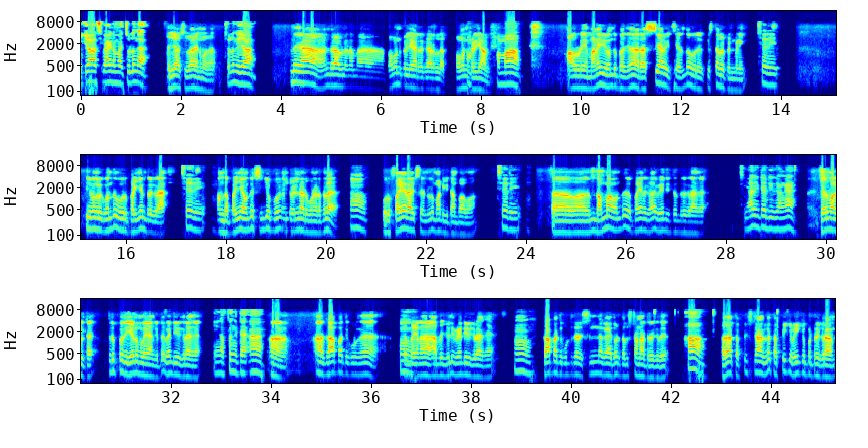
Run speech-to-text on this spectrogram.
ஐயா சிவாய் நம்ம சொல்லுங்க. ஐயா சிவாய நமக. சொல்லுங்க ஐயா. இல்லையா ஆந்திராவுல நம்ம பவன் கல்யாண் இருக்காருல்ல பவன் கல்யாண். ஆமா. அவருடைய மனைவி வந்து பாத்தீங்கன்னா ரஷ்யாவை சேர்ந்த ஒரு கிறிஸ்தவ பெண்மணி. சரி. இவங்களுக்கு வந்து ஒரு பையன் இருக்கிறான். சரி. அந்த பையன் வந்து சிங்கப்பூர் வெளிநாடு போன இடத்துல ஒரு ஃபயர் ஆக்சிடென்ட்ல மாட்டிக்கிட்டான் பாவம். சரி. இந்த அம்மா வந்து பையனுக்காக வேண்டிட்டு இருந்திருக்கிறாங்க யாருக்கிட்ட வேண்டி இருக்காங்க பெருமாள்கிட்ட திருப்பதி ஏழுமலையாங்கிட்ட வேண்டி இருக்கிறாங்க எங்க அப்பங்கிட்ட காப்பாத்தி கொடுங்க பையனை அப்படின்னு சொல்லி வேண்டி இருக்கிறாங்க காப்பாத்தி கொடுத்துட்டாரு சின்ன காயத்தோட தப்பிச்சிட்டானாட்டு இருக்குது. அதான் தப்பிச்சிட்டான் இல்ல தப்பிக்க வைக்கப்பட்டிருக்கிறான்.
